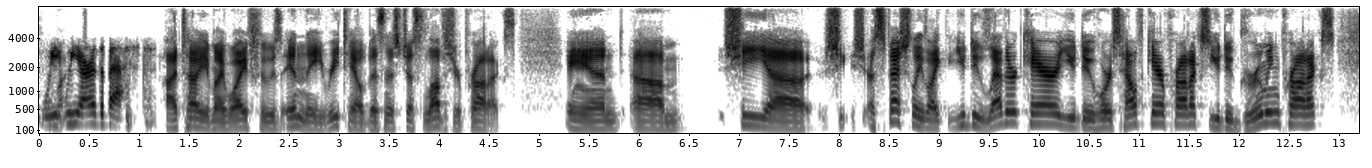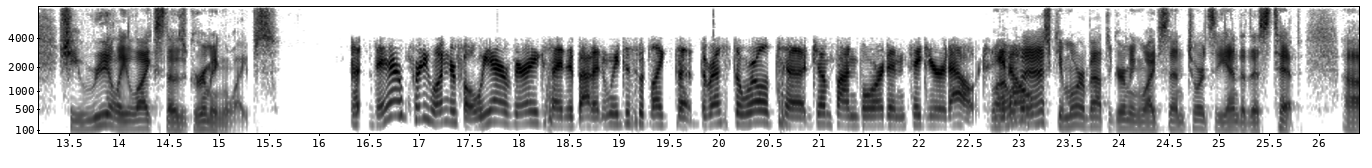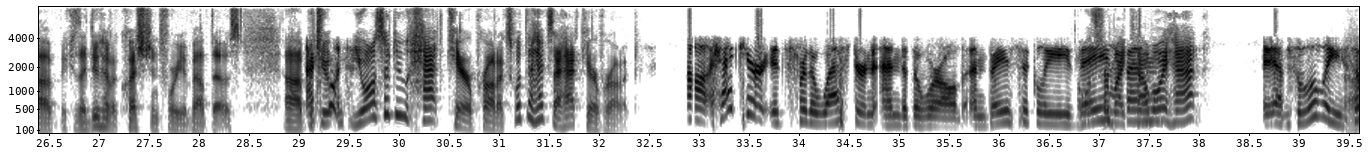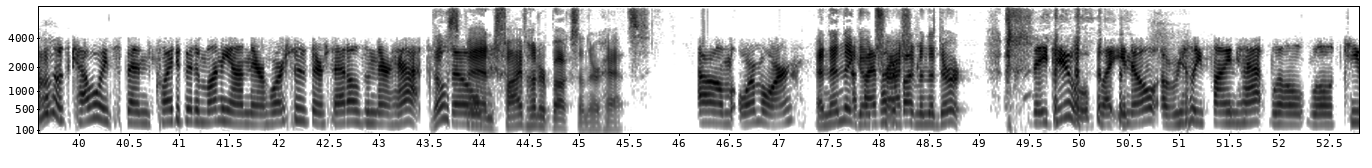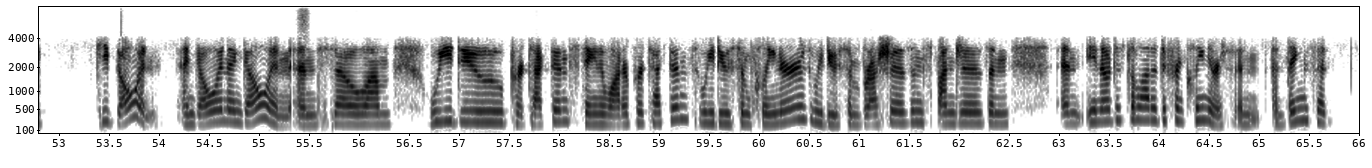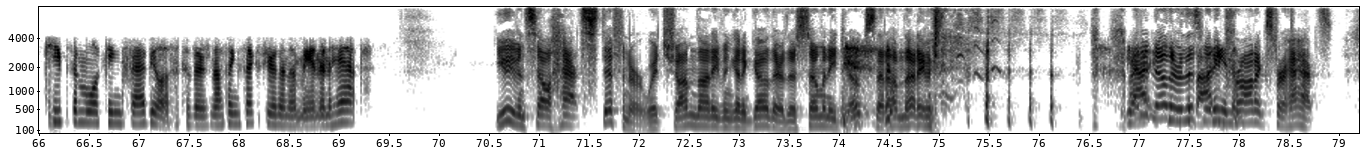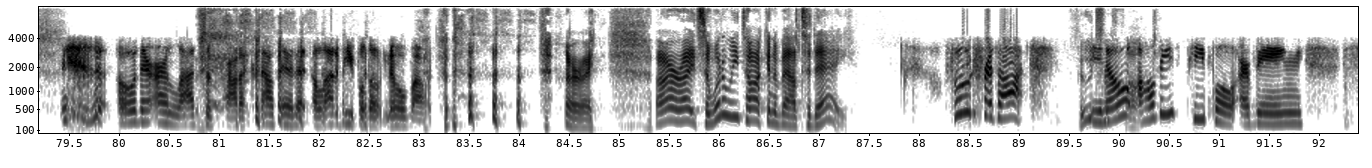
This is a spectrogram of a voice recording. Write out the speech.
We, My- we are the best. I tell you, my wife, who's in the retail business, just loves your products, and um, she, uh, she, she- especially like you do leather care, you do horse health care products, you do grooming products. She really likes those grooming wipes. Uh, They're pretty wonderful. We are very excited about it, and we just would like the, the rest of the world to jump on board and figure it out. Well, I know, want to ask you more about the grooming wipes then towards the end of this tip, uh, because I do have a question for you about those. Uh, but you, Excellent. you also do hat care products. What the heck's a hat care product? uh, hat care it's for the western end of the world, and basically they. Oh, it's they for my spend, cowboy hat. Absolutely, some of Oh. those cowboys spend quite a bit of money on their horses, their saddles, and their hats. They'll so, spend five hundred bucks on their hats, um, or more. and then they go 500 trash bucks- them in the dirt. They do, but you know, a really fine hat will will keep keep going and going and going. And so um, we do protectants, stain and water protectants. We do some cleaners. We do some brushes and sponges and and you know just a lot of different cleaners and and things that keep them looking fabulous because there's nothing sexier than a man in a hat. You even sell hat stiffener, which I'm not even going to go there. There's so many jokes that I'm not even. Yeah, I didn't know there were this the many in them. products for hats. oh, there are lots of products out there that a lot of people don't know about. All right, all right. So what are we talking about today? Food for thought. Food you for know, thought. all these people are being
